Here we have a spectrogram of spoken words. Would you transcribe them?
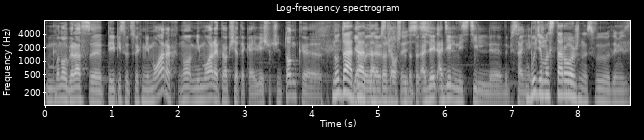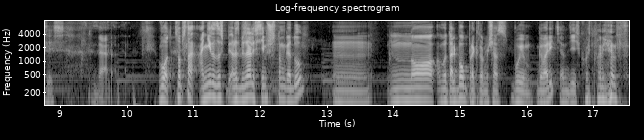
много раз э, переписывать в своих мемуарах, но мемуары это вообще такая вещь очень тонкая. Ну да, Я да, бы да, даже тоже. сказал, то что есть это отдель- отдельный стиль э, написания Будем книг. осторожны с выводами здесь. Да, да. Вот, собственно, они разбежались в 76 году, но вот альбом, про который мы сейчас будем говорить, я надеюсь, в какой-то момент,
